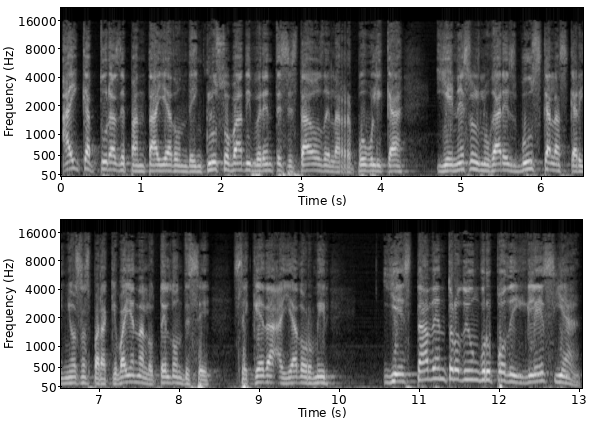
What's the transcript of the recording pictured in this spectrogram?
hay capturas de pantalla donde incluso va a diferentes estados de la República y en esos lugares busca a las cariñosas para que vayan al hotel donde se, se queda allá a dormir. Y está dentro de un grupo de iglesia.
